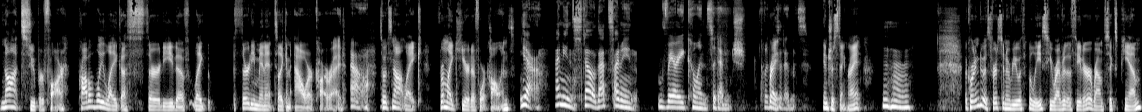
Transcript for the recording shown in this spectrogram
not super far. Probably like a 30 to like 30 minute to like an hour car ride. Oh, So it's not like from like here to Fort Collins. yeah. I mean, still, that's, I mean, very coincidence. Coincidence. Interesting, right? Mm-hmm. According to his first interview with police, he arrived at the theater around 6 p.m.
